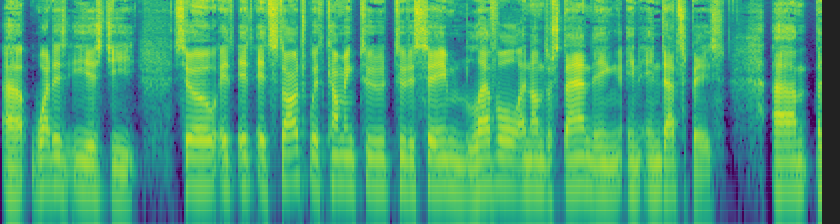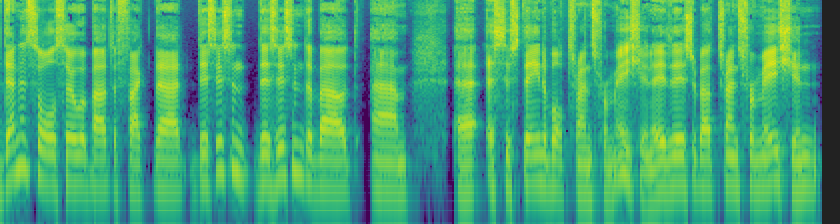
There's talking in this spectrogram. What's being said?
uh, what is ESG. So it, it, it, starts with coming to, to the same level and understanding in, in that space. Um, but then it's also about the fact that this isn't this isn't about um, uh, a sustainable transformation. It is about transformation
